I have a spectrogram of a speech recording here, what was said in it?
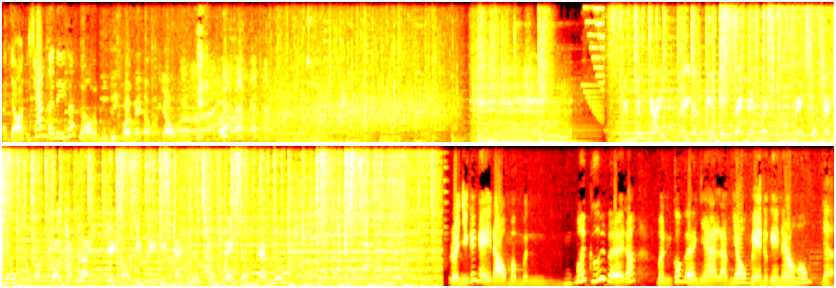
Ở chợ thì sáng ta đi hết rồi. Thấm vui tiếng coi mẹ chồng nàng dâu ha ngần ngại, hãy đăng ký ngay tại fanpage Mẹ chồng nàng dâu hoặc gọi hotline để có những kỷ niệm đáng nhớ cùng mẹ chồng nàng dâu. rồi những cái ngày đầu mà mình mới cưới về đó mình có về nhà làm dâu mẹ được ngày nào không? Dạ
